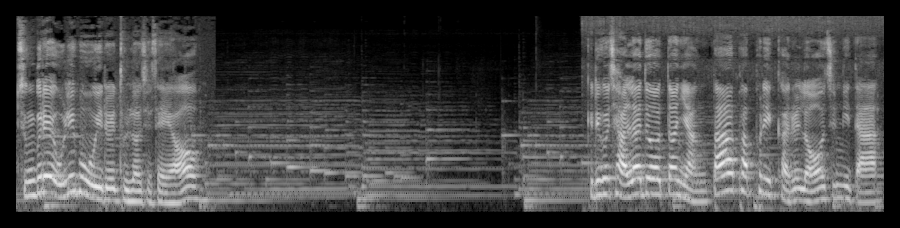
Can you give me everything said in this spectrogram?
중불에 올리브 오일을 둘러주세요. 그리고 잘라두었던 양파, 파프리카를 넣어줍니다.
